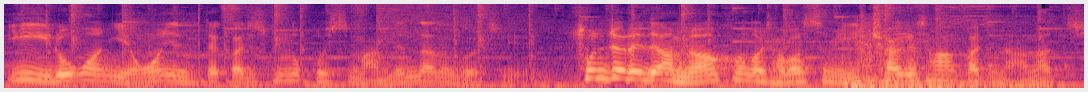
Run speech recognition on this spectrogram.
이 1억 원이 영원히 될 때까지 손 놓고 있으면 안 된다는 거지. 손절에 대한 명확한 걸 잡았으면 이 최악의 상황까지는 안 왔지.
